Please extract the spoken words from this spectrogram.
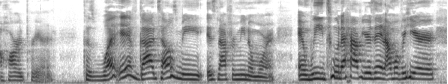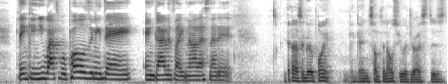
a hard prayer. Cause what if God tells me it's not for me no more? And we two and a half years in, I'm over here thinking you about to propose any day, and God is like, nah, that's not it. Yeah, that's a good point. Again, something else you addressed is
